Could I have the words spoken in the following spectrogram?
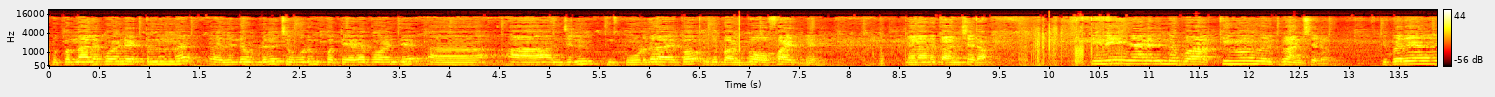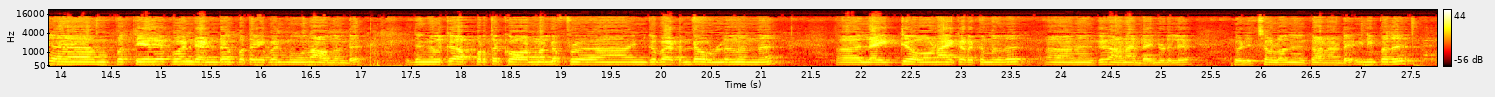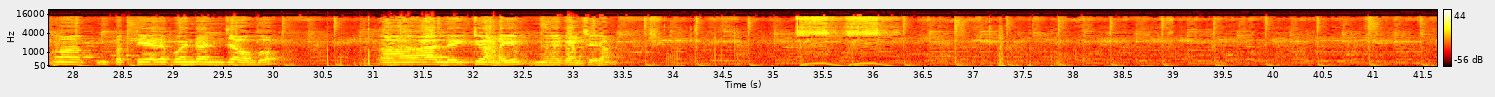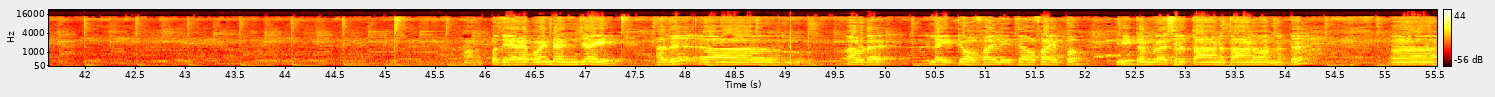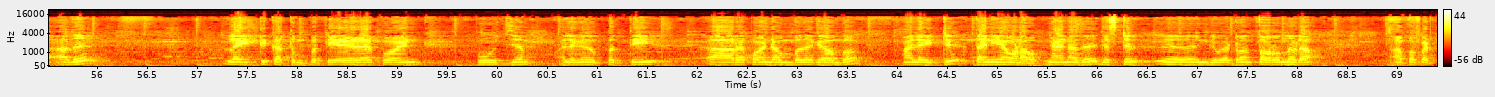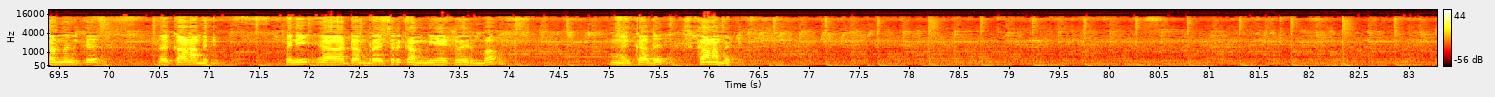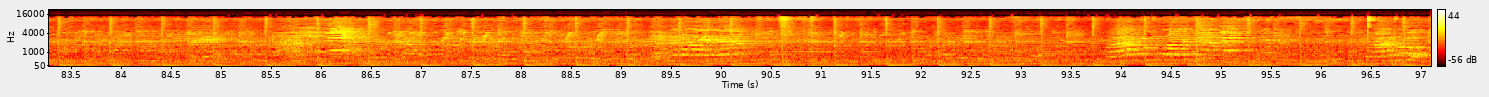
മുപ്പത്തിനാല് പോയിന്റ് എട്ടിൽ നിന്ന് ഇതിന്റെ ഉള്ളിലെ ചൂട് മുപ്പത്തിയേഴ് പോയിന്റ് അഞ്ചിലും കൂടുതലായപ്പോൾ ഇത് ബൾബ് ഓഫ് ആയിട്ടുണ്ട്. ഞാനത് കാണിച്ചു തരാം. ഇനി ഞാൻ ഇതിന്റെ വർക്കിംഗ് നിങ്ങൾക്ക് കാണിച്ചു തരാം. ഇപ്പൊ അത് മുപ്പത്തിയേഴ് പോയിന്റ് രണ്ട് മുപ്പത്തേഴ് പോയിന്റ് മൂന്ന് ആവുന്നുണ്ട്. നിങ്ങൾക്ക് അപ്പുറത്തെ കോർണറിൽ ഇൻക്യുബേറ്ററിന്റെ ഉള്ളിൽ നിന്ന് ലൈറ്റ് ഓൺ ആയി കിടക്കുന്നത് നിങ്ങൾക്ക് കാണാനുണ്ട്. അതിന്റെ ഉള്ളിൽ വെളിച്ചമുള്ളത് നിങ്ങൾക്ക് കാണാനുണ്ട്. ഇനിയിപ്പോൾ അത് മുപ്പത്തിയേഴ് പോയിന്റ് അഞ്ചാവുമ്പോൾ ആ ലൈറ്റ് അണയും ഞാൻ കാണിച്ചു തരാം. മുപ്പത്തിയേഴ് പോയിന്റ് അഞ്ചായി അത് അവിടെ ലൈറ്റ് ഓഫായി ലൈറ്റ് ഓഫായപ്പോൾ ഇനി ടെമ്പറേച്ചർ താണ് താണ് വന്നിട്ട് അത് ലൈറ്റ് കത്തും. മുപ്പത്തിയേഴ് പോയിന്റ് പൂജ്യം അല്ലെങ്കിൽ മുപ്പത്തി ആറ് പോയിന്റ് ഒമ്പതൊക്കെ ആകുമ്പോൾ ആ ലൈറ്റ് തനിയെ ഓണാവും ഞാനത് ജസ്റ്റ് ഇൻക്യുബേറ്റർ തുറന്നിടാം. അപ്പോൾ പെട്ടെന്ന് നിങ്ങൾക്ക് കാണാൻ പറ്റും. അപ്പം ഇനി ടെമ്പറേച്ചർ കമ്മിയായിട്ട് വരുമ്പോൾ നിങ്ങൾക്കത് കാണാൻ പറ്റും.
